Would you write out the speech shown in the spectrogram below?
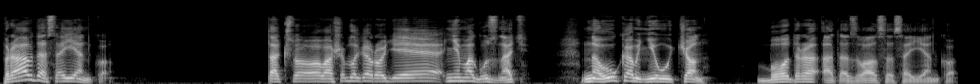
Правда, Саенко?» Так что, ваше благородие, не могу знать. Наукам не учен, — бодро отозвался Саенко.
